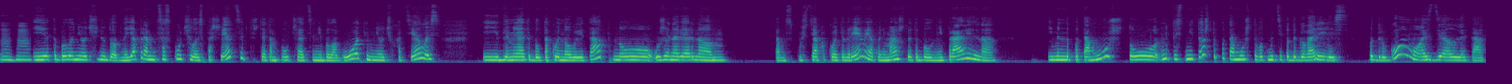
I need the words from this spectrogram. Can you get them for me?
Угу. И это было не очень удобно. Я прям соскучилась по Швеции, потому что я там, получается, не была год, и мне очень хотелось. И для меня это был такой новый этап, но уже, наверное, там спустя какое-то время я понимаю, что это было неправильно, именно потому, что, ну, то есть не то, что потому, что вот мы типа договорились по-другому, а сделали так,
